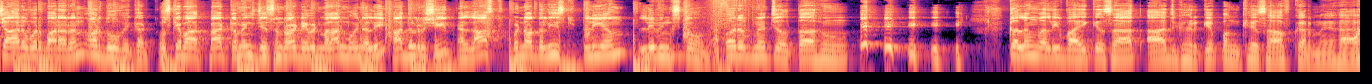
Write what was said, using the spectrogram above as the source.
चार ओवर बारह रन और दो विकेट उसके बाद Pat Cummins Jason Roy David Malan Moeen Ali Adil Rashid and last but not the least Liam Livingstone और अब मैं चलता हूँ। कलम वाली बाई के साथ आज घर के पंखे साफ़ करने हैं।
